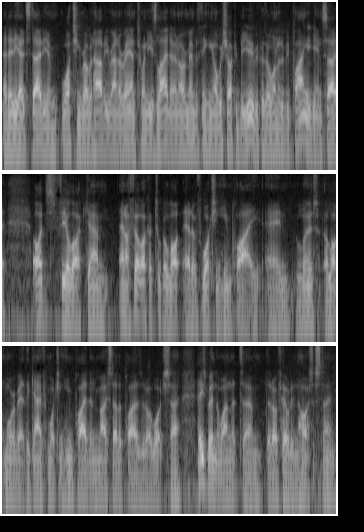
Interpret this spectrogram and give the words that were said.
at Etihad Stadium, watching Robert Harvey run around 20 years later, and I remember thinking I wish I could be you because I wanted to be playing again. So I just feel like, um, and I felt like I took a lot out of watching him play and learnt a lot more about the game from watching him play than most other players that I watched. So he's been the one that um, that I've held in the highest esteem.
